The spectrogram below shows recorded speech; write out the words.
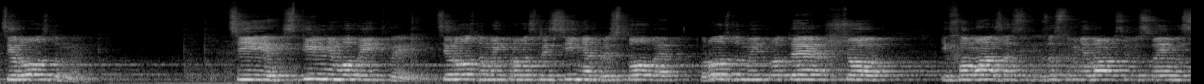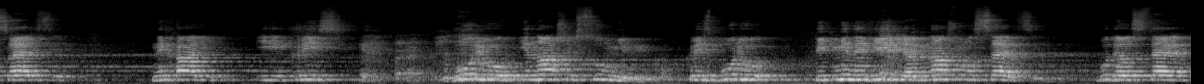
ці роздуми, ці спільні молитви, ці роздуми і про Воскресіння Христове, роздуми і про те, що і Фома зас- засумнівався у своєму серці, нехай і крізь бурю і наших сумнівів, крізь бурю пітьмі невір'я в нашому серці буде ось те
